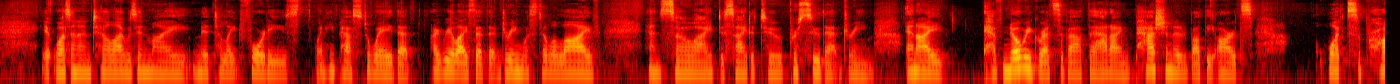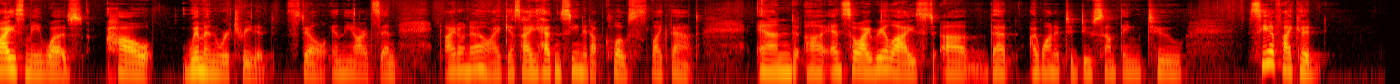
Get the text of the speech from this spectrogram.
it wasn't until I was in my mid to late 40s when he passed away that I realized that that dream was still alive. And so I decided to pursue that dream. And I have no regrets about that. I'm passionate about the arts. What surprised me was how women were treated still in the arts. And I don't know, I guess I hadn't seen it up close like that. And, uh, and so I realized uh, that I wanted to do something to see if I could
